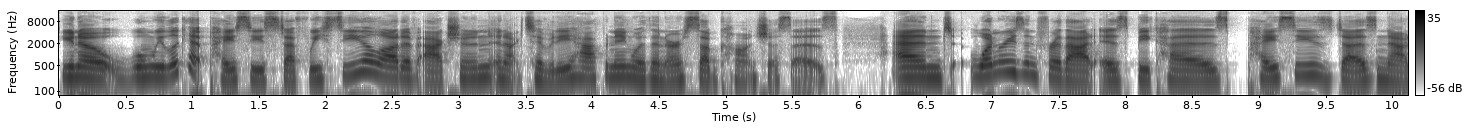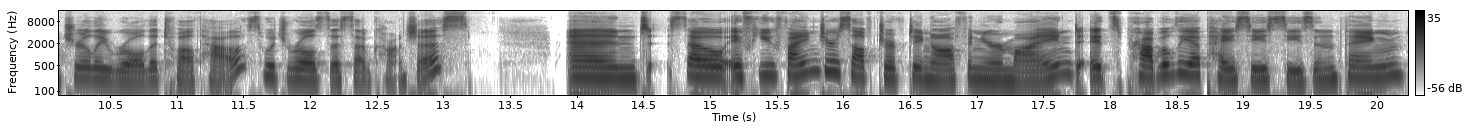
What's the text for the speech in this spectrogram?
you know, when we look at Pisces stuff, we see a lot of action and activity happening within our subconsciouses. And one reason for that is because Pisces does naturally rule the 12th house, which rules the subconscious. And so if you find yourself drifting off in your mind, it's probably a Pisces season thing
